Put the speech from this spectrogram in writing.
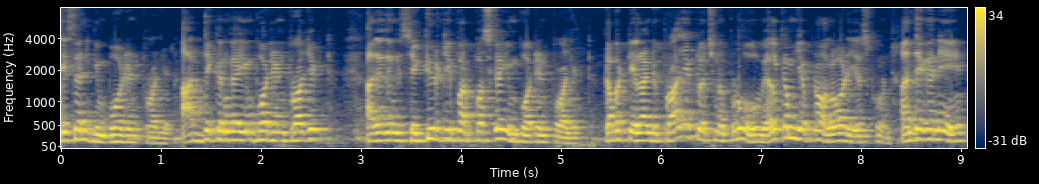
దేశానికి ఇంపార్టెంట్ ప్రాజెక్ట్. ఆర్థికంగా ఇంపార్టెంట్ ప్రాజెక్ట్ అదేవిధంగా సెక్యూరిటీ పర్పస్గా ఇంపార్టెంట్ ప్రాజెక్ట్. కాబట్టి ఇలాంటి ప్రాజెక్టులు వచ్చినప్పుడు వెల్కమ్ చెప్పడం అలవాటు చేసుకోండి అంతేగాని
